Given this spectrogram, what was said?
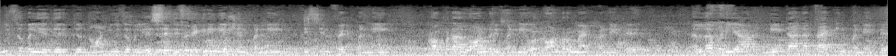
யூசபிள் எது இருக்கு நான் யூசபிள் எது இருக்கு செக்ரிகேஷன் பண்ணி டிஸ்இன்ஃபெக்ட் பண்ணி ப்ராப்பராக லாண்ட்ரி பண்ணி ஒரு லாண்ட்ரோ மேட் பண்ணிட்டு நல்லபடியாக நீட்டான பேக்கிங் பண்ணிட்டு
